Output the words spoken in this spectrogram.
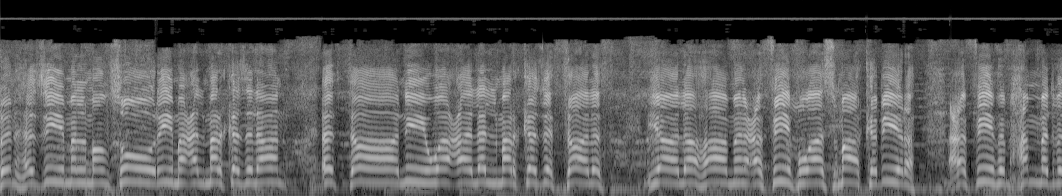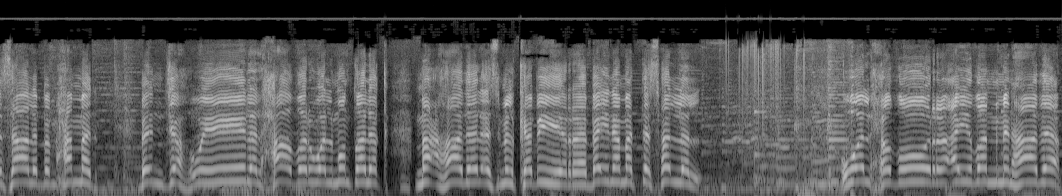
بن هزيم المنصوري مع المركز الآن الثاني وعلى المركز الثالث. يا لها من عفيف وأسماء كبيرة. عفيف محمد بن سالم بن محمد بن جهويل الحاضر والمنطلق مع هذا الاسم الكبير. بينما التسلل والحضور أيضا من هذا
